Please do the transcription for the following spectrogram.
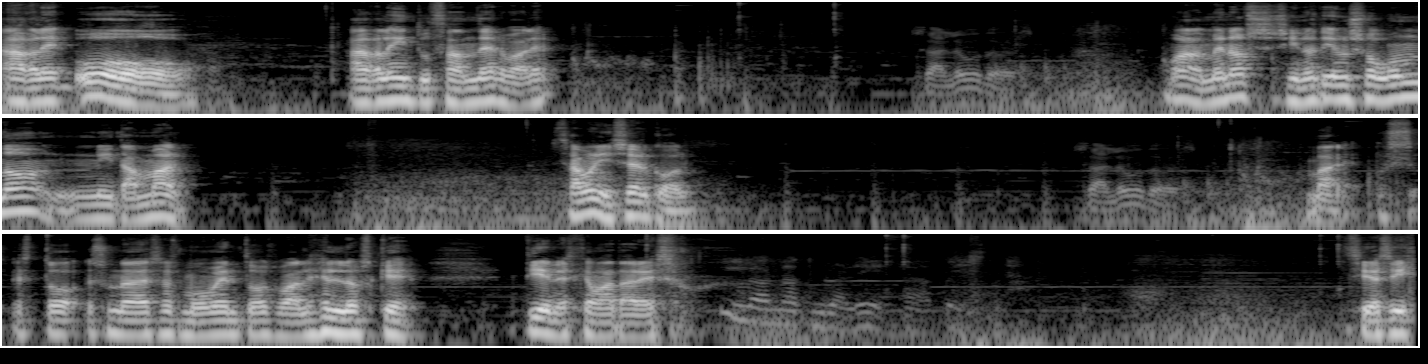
Agle... ¡Oh! Agle into Thunder, ¿vale? Bueno, al menos si no tiene un segundo, ni tan mal. Summoning Circle. Vale, pues esto es uno de esos momentos, ¿vale? En los que tienes que matar eso. Sí, así.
